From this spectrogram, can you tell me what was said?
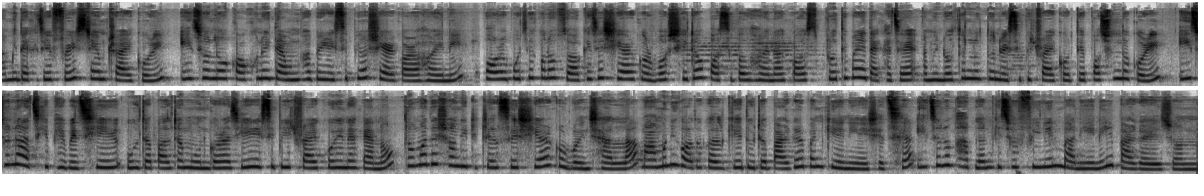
আমি দেখা যায় ফার্স্ট টাইম ট্রাই করি এই জন্য কখনোই তেমনভাবে রেসিপিও শেয়ার করা হয়নি। পরবর্তী কোনো ব্লগে যে শেয়ার করব, সেটাও পসিবল হয় না। কজ প্রতিবারই দেখা যায় আমি নতুন নতুন রেসিপি ট্রাই করতে পছন্দ করি। এই জন্য আজকে ভেবেছি উল্টাপাল্টা মন করা যে রেসিপি ট্রাই করি না কেন, তোমাদের সঙ্গে ডিটেলসে শেয়ার করব ইনশাল্লাহ মামুনি গতকালকে দুটো বার্গার বান কিনে নিয়ে এসেছে। এই জন্য ভাবলাম কিছু ফিলিন বানিয়ে নিই বার্গারের জন্য।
